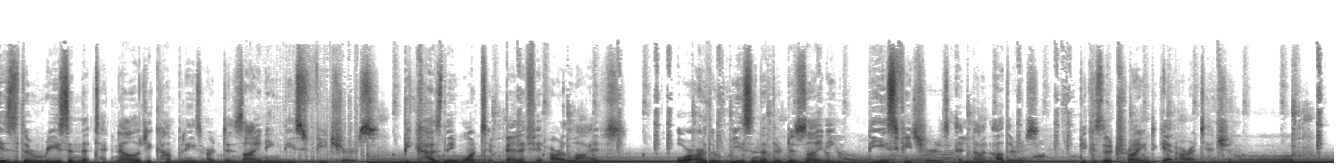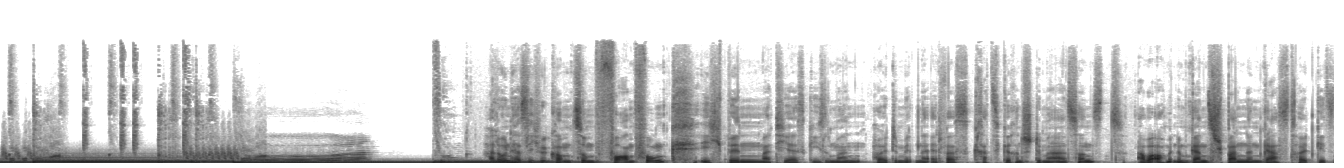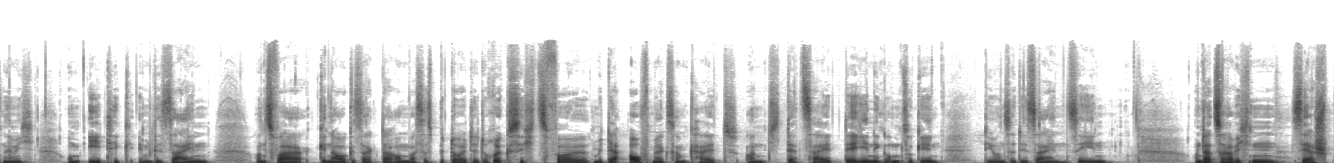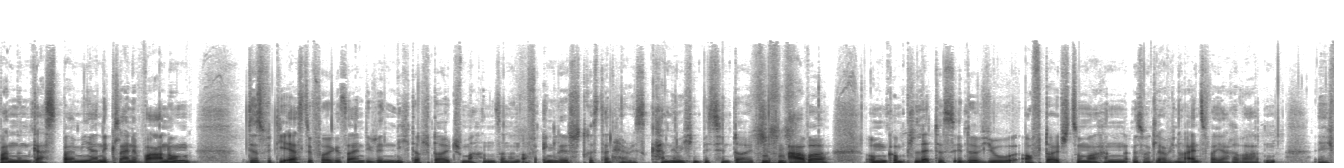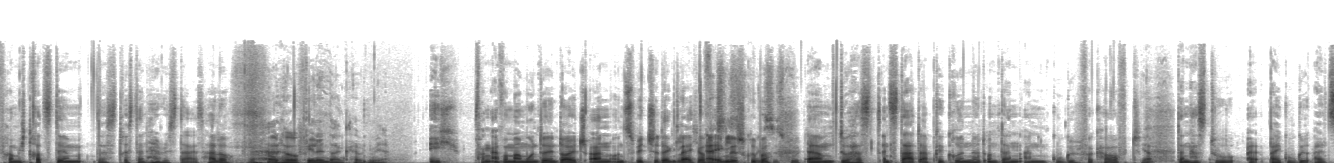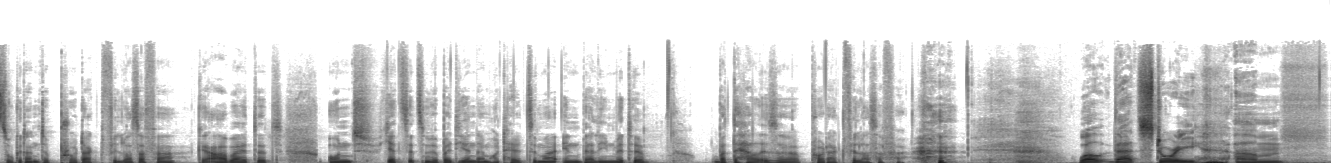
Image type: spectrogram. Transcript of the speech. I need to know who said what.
Speaker 1: is the reason that technology companies are designing these features because they want to benefit our lives? Or are the reason that they're designing these features and not others because they're trying to get our attention?
Speaker 2: Hallo und herzlich willkommen zum Formfunk. Ich bin Matthias Gieselmann, heute mit einer etwas kratzigeren Stimme als sonst, aber auch mit einem ganz spannenden Gast. Heute geht es nämlich um Ethik im Design und zwar genau gesagt darum, was es bedeutet, rücksichtsvoll mit der Aufmerksamkeit und der Zeit derjenigen umzugehen, die unser Design sehen. Und dazu habe ich einen sehr spannenden Gast bei mir, eine kleine Warnung. Das wird die erste Folge sein, die wir nicht auf Deutsch machen, sondern auf Englisch. Tristan Harris kann nämlich ein bisschen Deutsch, aber um ein komplettes Interview auf Deutsch zu machen, müssen wir, glaube ich, noch ein, zwei Jahre warten. Ich freue mich trotzdem, dass Tristan Harris da ist. Hallo.
Speaker 1: Hallo, vielen Dank, Herr mir.
Speaker 2: Ich fange einfach mal munter in Deutsch an und switche dann gleich auf
Speaker 1: Es
Speaker 2: Englisch
Speaker 1: ist-
Speaker 2: rüber. Ähm, du hast ein Startup gegründet und dann an Google verkauft.
Speaker 1: Ja.
Speaker 2: Dann hast du äh, bei Google als sogenannte Product Philosopher gearbeitet und jetzt sitzen wir bei dir in deinem Hotelzimmer in Berlin Mitte. What the hell is a Product Philosopher?
Speaker 1: Well, that story um,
